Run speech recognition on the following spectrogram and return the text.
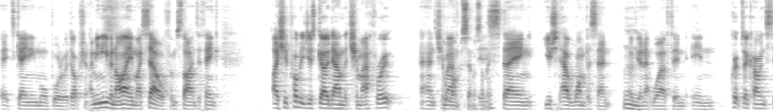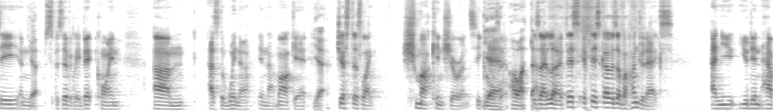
It's gaining more broader adoption. I mean, even I myself am starting to think I should probably just go down the Chamath route. And 1% or something. is saying you should have 1% of your net worth in, in cryptocurrency and Yeah. specifically Bitcoin um, as the winner in that market. Yeah. Just as like schmuck insurance, he calls Yeah, it. I like that. He's like, look, if this if this goes up 100x and you, you didn't have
